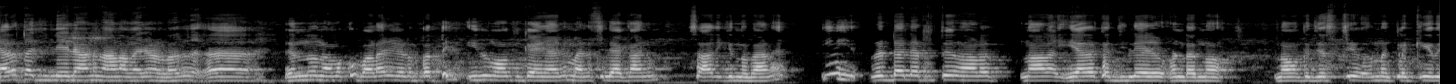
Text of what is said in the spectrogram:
ഏതൊക്കെ ജില്ലയിലാണ് നാളെ മഴ ഉള്ളത് എന്ന് നമുക്ക് വളരെ എളുപ്പത്തിൽ ഇത് നോക്കിക്കഴിഞ്ഞാലും മനസ്സിലാക്കാനും സാധിക്കുന്നതാണ്. ഇനി റെഡ് അലർട്ട് നാളെ നാളെ ഏതൊക്കെ ജില്ലയിൽ ഉണ്ടെന്നോ നമുക്ക് ജസ്റ്റ് ഒന്ന് ക്ലിക്ക് ചെയ്ത്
